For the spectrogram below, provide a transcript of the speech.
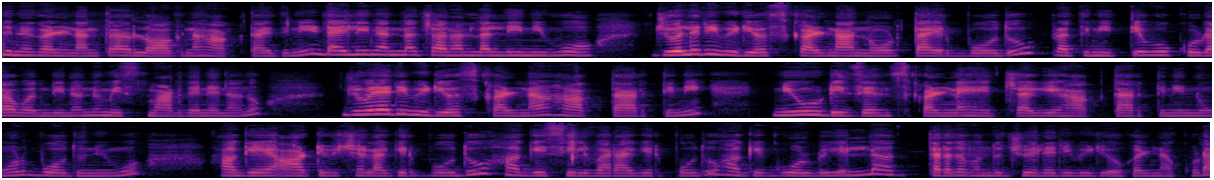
ದಿನಗಳ ನಂತರ ವ್ಲಾಗ್ನ ಹಾಕ್ತಾ ಇದ್ದೀನಿ. ಡೈಲಿ ನನ್ನ ಚಾನಲ್ನಲ್ಲಿ ನೀವು ಜ್ಯುವೆಲರಿ ವೀಡಿಯೋಸ್ಗಳನ್ನ ನೋಡ್ತಾ ಇರ್ಬೋದು. ಪ್ರತಿನಿತ್ಯವೂ ಕೂಡ ಒಂದಿನೂ ಮಿಸ್ ಮಾಡ್ದೇನೆ ನಾನು. ಜ್ಯುವೆಲರಿ ವೀಡಿಯೋಸ್ಗಳನ್ನ ಹಾಕ್ತಾ ಇರ್ತೀನಿ. ನ್ಯೂ ಡಿಸೈನ್ಸ್ಗಳನ್ನ ಹೆಚ್ಚಾಗಿ ಹಾಕ್ತಾ ಇರ್ತೀನಿ. ನೋಡ್ಬೋದು ನೀವು. ಹಾಗೆ ಆರ್ಟಿಫಿಷಿಯಲ್ ಆಗಿರ್ಬೋದು, ಹಾಗೆ ಸಿಲ್ವರ್ ಆಗಿರ್ಬೋದು, ಹಾಗೆ ಗೋಲ್ಡ್ ಎಲ್ಲ ಥರದ ಒಂದು ಜ್ಯುವೆಲರಿ ವಿಡಿಯೋಗಳನ್ನ ಕೂಡ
